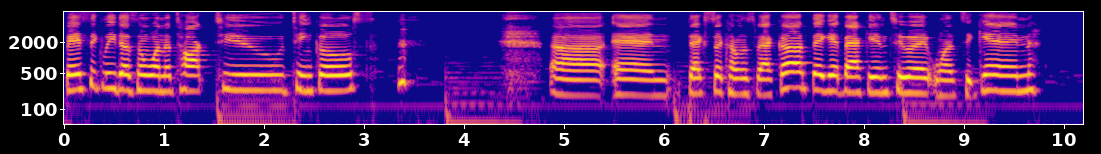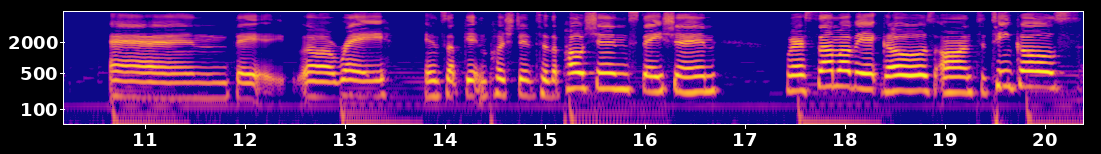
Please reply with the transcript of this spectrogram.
basically doesn't want to talk to Tinkles. uh, and Dexter comes back up. They get back into it once again. And they uh, Ray ends up getting pushed into the potion station where some of it goes on to Tinkles.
